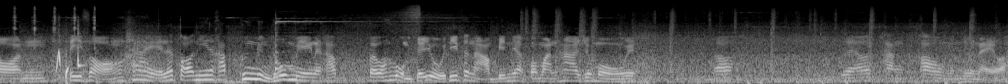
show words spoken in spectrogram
ตอนตีสองใช่ แล้วตอนนี้นะครับเพิ่งหนึ่งทุ่มเองนะครับแปลว่าผมจะอยู่ที่สนามบินเนี่ยประมาณ 5 ชั่วโมงเว้ยแล้วแล้วทางเข้ามันอยู่ไหนวะ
